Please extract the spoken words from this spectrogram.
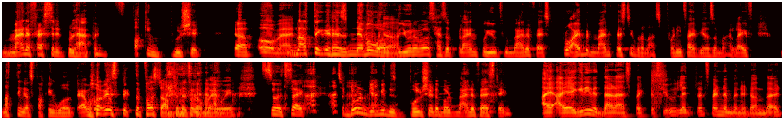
manifested it will happen. Fucking bullshit. Yeah, Oh man, Nothing. It has never worked. Yeah. The universe has a plan for you if you manifest. Bro, I've been manifesting for the last 25 years of my life. Nothing has fucking worked. I've always picked the first option that's come my way. So it's like, so don't give me this bullshit about manifesting. I, I agree with that aspect of you. Let, let's spend a minute on that.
